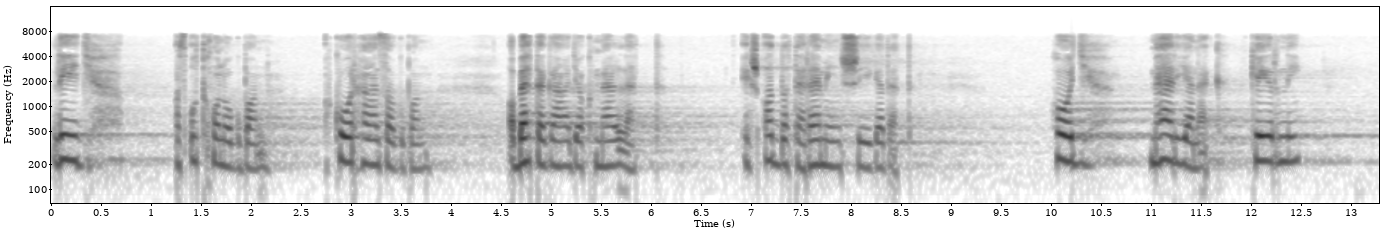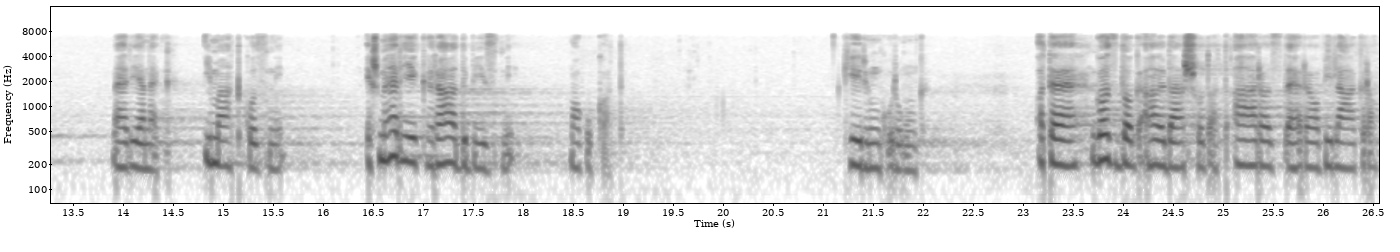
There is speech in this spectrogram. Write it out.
Légy az otthonokban, a kórházakban, a betegágyak mellett, és add a te reménységedet, hogy merjenek kérni, merjenek imádkozni, és merjék rád bízni magukat. Kérünk, Urunk, a Te gazdag áldásodat árazd erre a világra,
